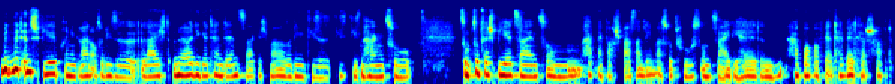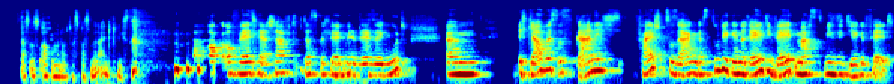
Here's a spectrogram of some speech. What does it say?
mit, mit ins Spiel bringe, gerade auch so diese leicht nerdige Tendenz, sag ich mal, so die, diese, diesen Hang zu, zum, zum Verspieltsein, zum hab einfach Spaß an dem, was du tust und sei die Heldin, hab Bock auf Weltherrschaft. Das ist auch immer noch das, was mit einfließt. Bock auf Weltherrschaft, das gefällt mir sehr, sehr gut. Ähm, ich glaube, es ist gar nicht falsch zu sagen, dass du dir generell die Welt machst, wie sie dir gefällt.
